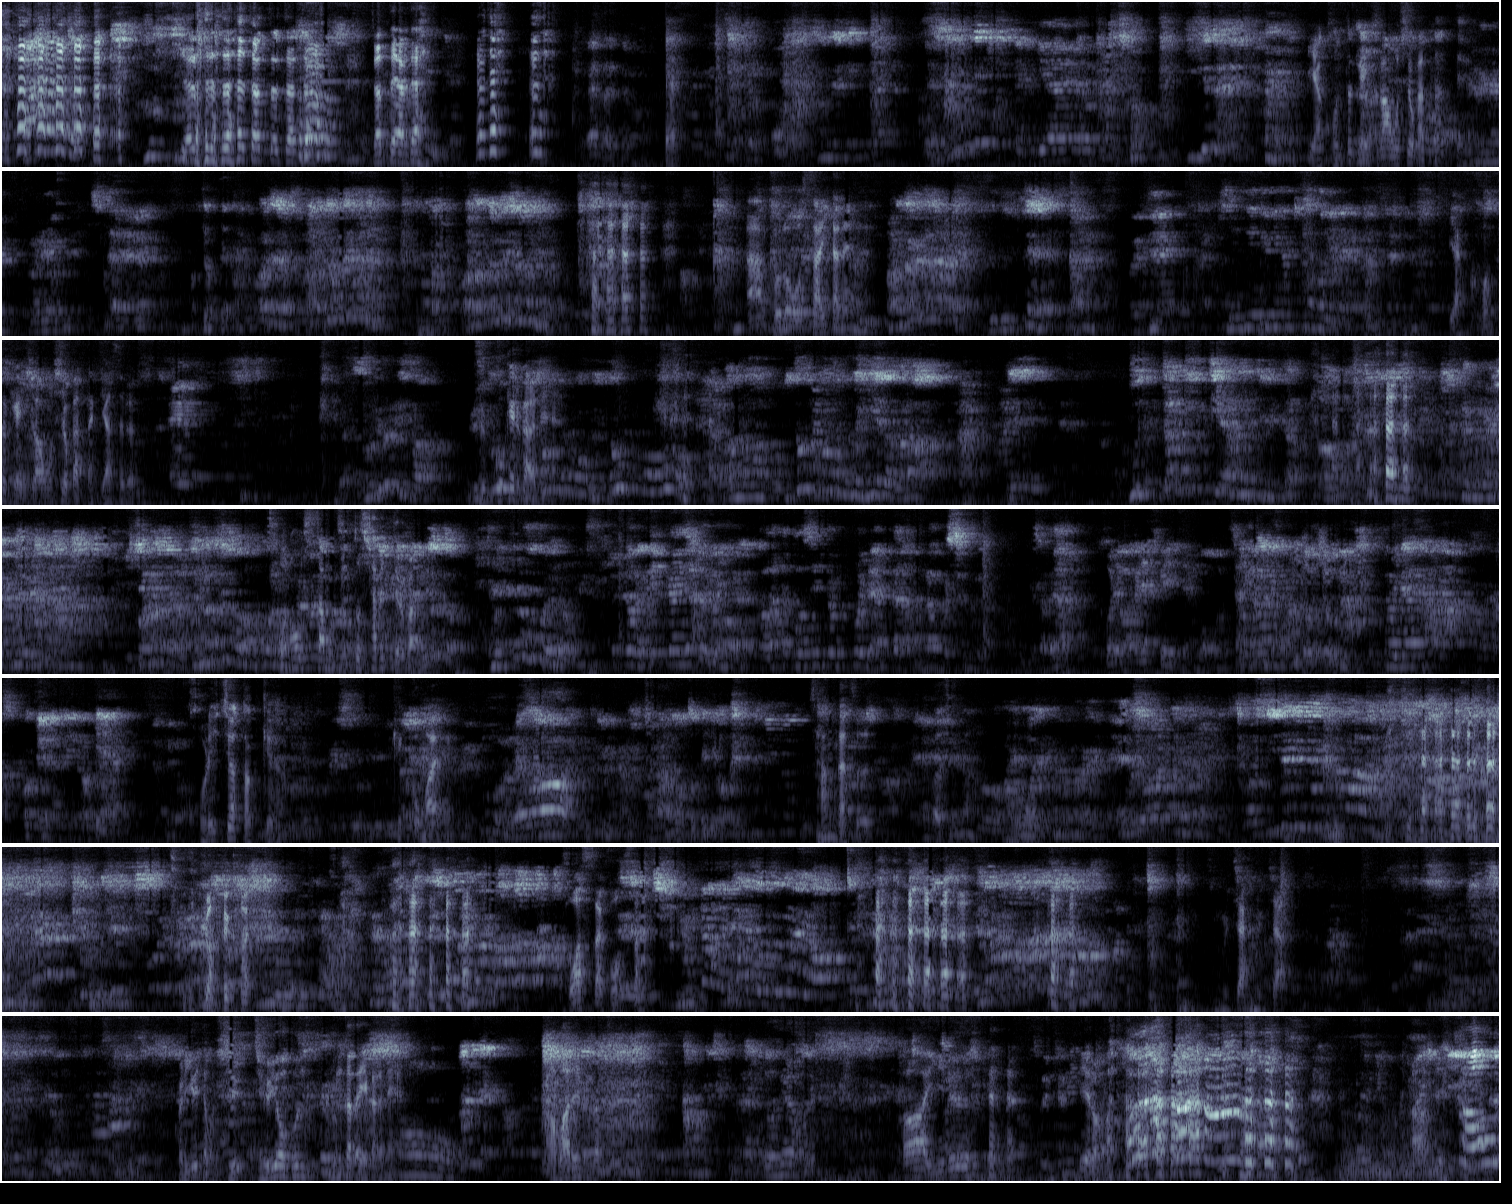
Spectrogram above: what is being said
いやだだだ、ちょっと、ちょっと、ちょっとやめて。やめて、やめて。この時が一番面白かったって。あ、このおっさんいたね。いや、この時が一番面白かった気がする。ずっこけるからね。ぶった切ってやるって言った。このおっさんもずっと喋ってるからね。これ分かりやすくいいですね。もう誰が伊藤。これやったっけ？結構前。これは、もう撮ってるよ。3月 ?3 月17。怖い怖い壊すだ壊すだむちゃくちゃ。これ言うても重要文文化財やからね。暴れるな。ってああいる。ピエロあ顔が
